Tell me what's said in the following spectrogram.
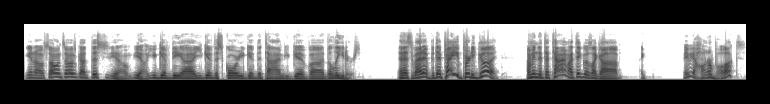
you know, so-and-so's got this, you know, you know, you give the uh, you give the score, you give the time, you give uh, the leaders. And that's about it. But they pay you pretty good. I mean, at the time, I think it was like a, like maybe a 100 bucks,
